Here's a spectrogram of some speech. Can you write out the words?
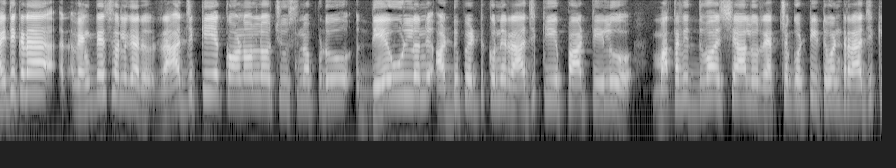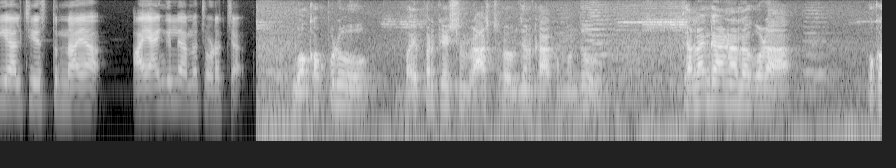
అయితే ఇక్కడ వెంకటేశ్వర్లు గారు రాజకీయ కోణంలో చూసినప్పుడు దేవుళ్ళని అడ్డు పెట్టుకుని రాజకీయ పార్టీలు మత విద్వేషాలు రెచ్చగొట్టి ఇటువంటి రాజకీయాలు చేస్తున్నాయా? ఆ యాంగిల్ అన్న చూడొచ్చా? ఒకప్పుడు బైపర్కేషన్ రాష్ట్ర విభజన కాకముందు తెలంగాణలో కూడా ఒక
